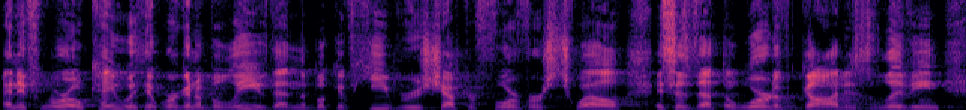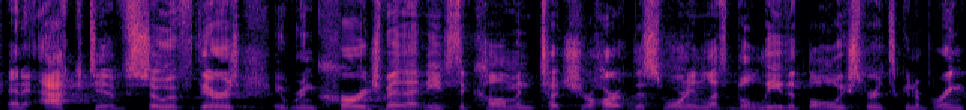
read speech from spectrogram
And if we're okay with it, we're going to believe that in the book of Hebrews, chapter 4, verse 12, it says that the word of God is living and active. So if there's encouragement that needs to come and touch your heart this morning, let's believe that the Holy Spirit's going to bring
